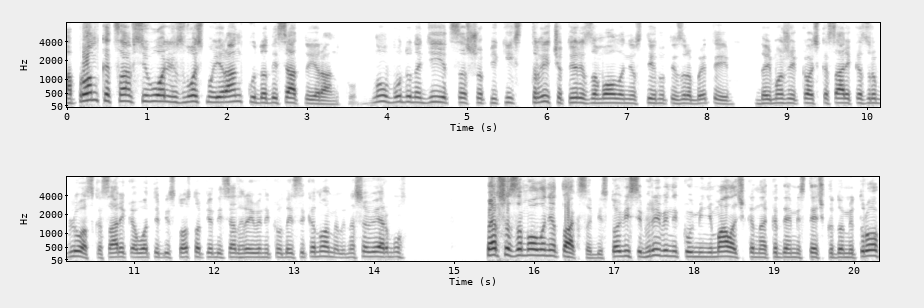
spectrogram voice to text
А промка це всього лиш з 8 ранку до 10 ранку. Ну, буду надіятися, щоб якихось 3-4 замовлення встигнути зробити. Да й може якогось касарика зроблю, а з касарика от тобі 100-150 гривенників десь економили на шаверму. Перше замовлення так собі: 108 гривенників, мінімалочка на академістечко до метро.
